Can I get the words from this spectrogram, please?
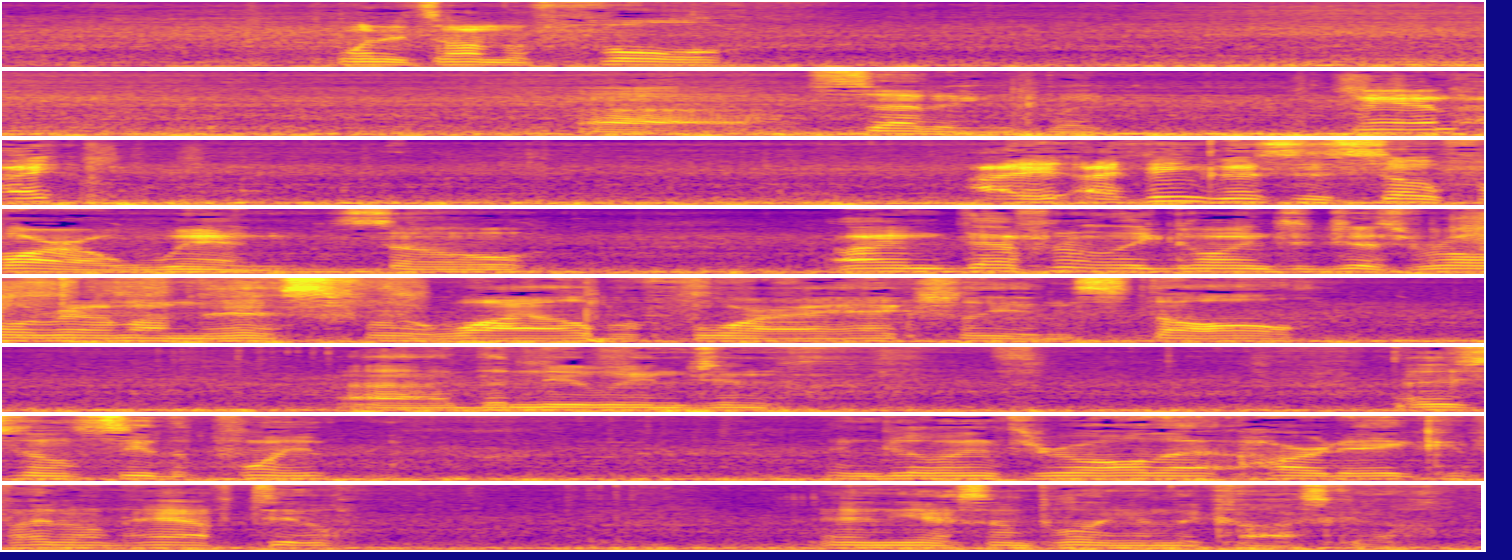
when it's on the full uh, setting. But man, I, I I think this is so far a win. So I'm definitely going to just roll around on this for a while before I actually install uh, the new engine. I just don't see the point and going through all that heartache if I don't have to. And yes, I'm pulling in the Costco.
